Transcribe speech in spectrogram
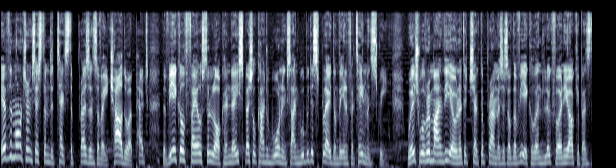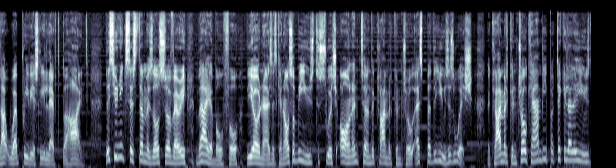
If the monitoring system detects the presence of a child or a pet, the vehicle fails to lock and a special kind of warning sign will be displayed on the infotainment screen, which will remind the owner to check the premises of the vehicle and look for any occupants that were previously left behind. This unique system is also very valuable for the owner as it can also be used to switch on and turn the climate control as per the user's wish. The climate control can be particularly used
